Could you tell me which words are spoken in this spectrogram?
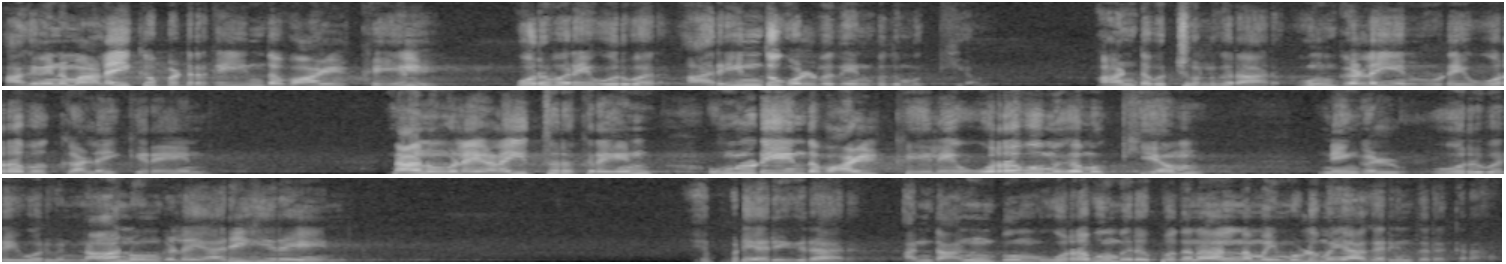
ஆகவே நம்ம அழைக்கப்பட்டிருக்க இந்த வாழ்க்கையில் ஒருவரை ஒருவர் அறிந்து கொள்வது என்பது முக்கியம். ஆண்டவர் சொல்கிறார் உங்களை என்னுடைய உறவுக்கு அழைக்கிறேன். நான் உங்களை அழைத்திருக்கிறேன். உங்களுடைய இந்த வாழ்க்கையிலே உறவு மிக முக்கியம். நீங்கள் ஒருவரை ஒருவர் நான் உங்களை அறிகிறேன். எப்படி அறிகிறார்? அந்த அன்பும் உறவும் இருப்பதனால் நம்மை முழுமையாக அறிந்திருக்கிறார்.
